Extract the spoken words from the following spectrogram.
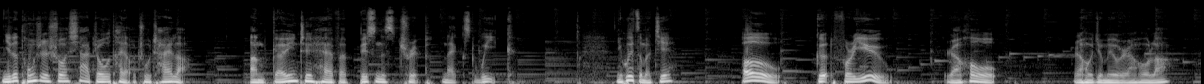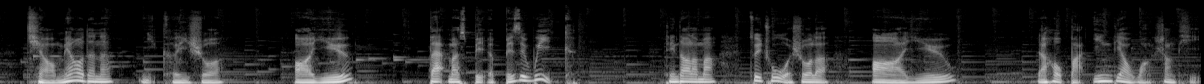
你的同事说下周他要出差了，I'm going to have a business trip next week。你会怎么接？Oh, good for you。然后。然后就没有然后了。巧妙的呢，你可以说，Are you? That must be a busy week。听到了吗？最初我说了 Are you，然后把音调往上提，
